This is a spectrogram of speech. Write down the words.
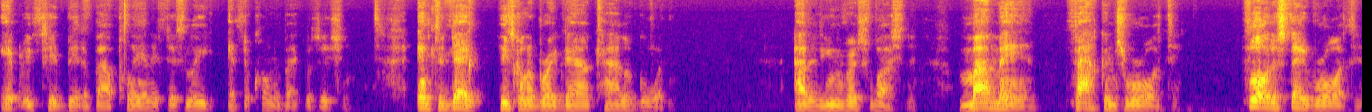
every tidbit about playing at this league at the cornerback position. And today he's going to break down Kyler Gordon out of the University of Washington. My man, Falcons royalty, Florida State royalty,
